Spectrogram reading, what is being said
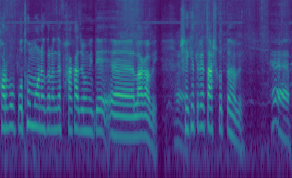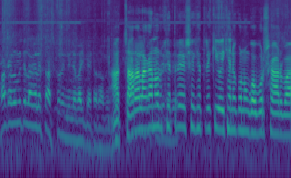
সর্বপ্রথম মনে করেন যে ফাঁকা জমিতে লাগাবে সেক্ষেত্রে চাষ করতে হবে। হ্যাঁ ফাঁকা জমিতে লাগালে চাষ করে নিলে ভাই বেটার হবে। আর চারা লাগানোর ক্ষেত্রে সেক্ষেত্রে কি ওইখানে কোনো গোবর সার বা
